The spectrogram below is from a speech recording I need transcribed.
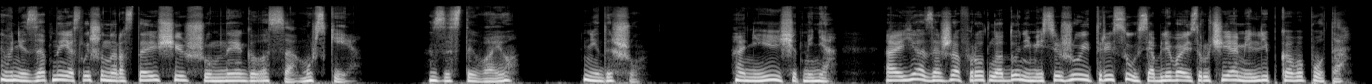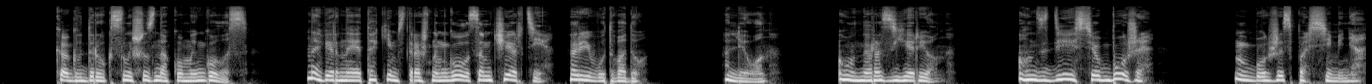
Внезапно я слышу нарастающие шумные голоса, мужские. Застываю, не дышу. Они ищут меня, а я, зажав рот ладонями, сижу и трясусь, обливаясь ручьями липкого пота. Как вдруг слышу знакомый голос. Наверное, таким страшным голосом черти ревут в аду. Леон. Он разъярен. Он здесь, о боже. Боже, спаси меня.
